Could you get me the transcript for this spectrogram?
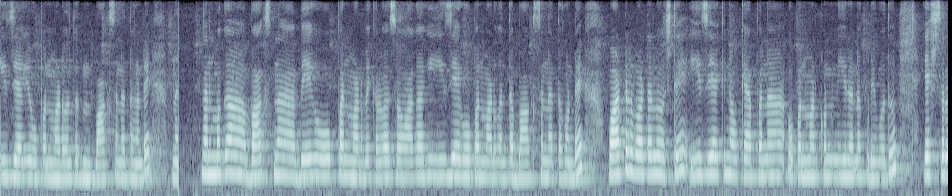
ಈಸಿಯಾಗಿ ಓಪನ್ ಮಾಡುವಂಥದ್ದು ಒಂದು ಬಾಕ್ಸನ್ನು ತಗೊಂಡೆ. ನನ್ನ ಮಗ ಬಾಕ್ಸ್ನ ಬೇಗ ಓಪನ್ ಮಾಡಬೇಕಲ್ವ? ಸೊ, ಹಾಗಾಗಿ ಈಸಿಯಾಗಿ ಓಪನ್ ಮಾಡುವಂಥ ಬಾಕ್ಸನ್ನು ತಗೊಂಡೆ. ವಾಟರ್ ಬಾಟಲು ಅಷ್ಟೇ. ಈಸಿಯಾಗಿ ನಾವು ಕ್ಯಾಪನ್ನು ಓಪನ್ ಮಾಡಿಕೊಂಡು ನೀರನ್ನು ಕುಡಿಬೋದು. ಎಷ್ಟು ಸಲ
